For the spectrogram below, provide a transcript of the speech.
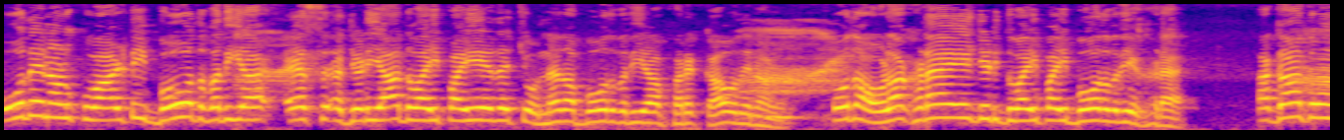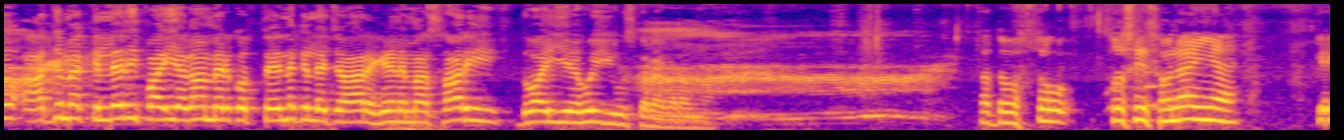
ਉਹਦੇ ਨਾਲ ਕੁਆਲਿਟੀ ਬਹੁਤ ਵਧੀਆ, ਇਸ ਜਿਹੜੀ ਆ ਦਵਾਈ ਪਾਈ, ਇਹਦੇ ਝੋਨੇ ਦਾ ਬਹੁਤ ਵਧੀਆ ਫ਼ਰਕ ਆ ਉਹਦੇ ਨਾਲ। ਉਹਦਾ ਹੌਲਾ ਖੜਾ ਹੈ, ਇਹ ਜਿਹੜੀ ਦਵਾਈ ਪਾਈ, ਬਹੁਤ ਵਧੀਆ ਖੜਾ ਹੈ। ਅੱਗਾ ਤੋਂ ਅੱਜ ਮੈਂ ਕਿੱਲੇ ਦੀ ਪਾਈ, ਅਗਾਂ ਮੇਰੇ ਕੋਲ ਤਿੰਨ ਕਿੱਲੇ ਚਾਰ ਹੈਗੇ ਨੇ, ਮੈਂ ਸਾਰੀ ਦਵਾਈ ਇਹੋ ਹੀ ਯੂਜ਼ ਕਰਿਆ ਕਰਾਂਗਾ। ਤਾਂ ਦੋਸਤੋ, ਤੁਸੀਂ ਸੁਣਿਆ ਹੀ ਹੈ ਕਿ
